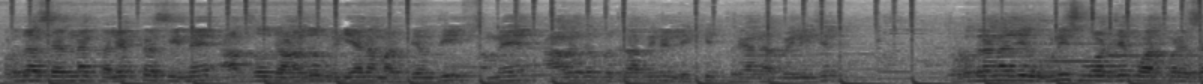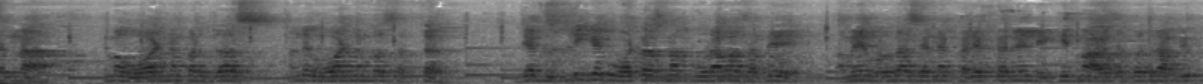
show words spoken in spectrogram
વડોદરા શહેરના કલેક્ટરશ્રીને આપ સૌ જાણો છો, મીડિયાના માધ્યમથી અમે આવેદનપત્ર આપીને લિખિત ફરિયાદ આપેલી છે. વડોદરાના જે ઓગણીસ વોર્ડ છે કોર્પોરેશનના, એમાં વોર્ડ નંબર દસ અને વોર્ડ નંબર સત્તર, જ્યાં ડુપ્લિકેટ વોટર્સના પુરાવા સાથે અમે વડોદરા શહેરના કલેક્ટરને લેખિતમાં આવેદનપત્ર આપ્યું.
